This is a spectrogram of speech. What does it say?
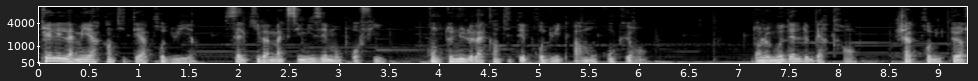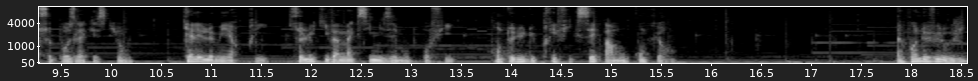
Quelle est la meilleure quantité à produire, celle qui va maximiser mon profit, compte tenu de la quantité produite par mon concurrent? Dans le modèle de Bertrand, chaque producteur se pose la question quel est le meilleur prix, celui qui va maximiser mon profit, compte tenu du prix fixé par mon concurrent? D'un point de vue logique,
